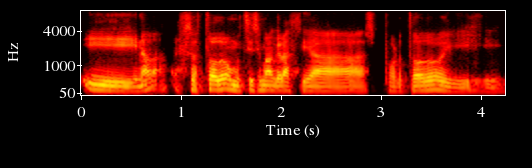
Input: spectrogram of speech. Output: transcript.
Y nada, eso es todo. Muchísimas gracias por todo y...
